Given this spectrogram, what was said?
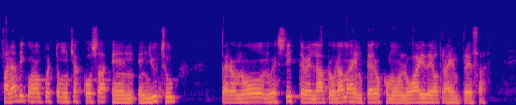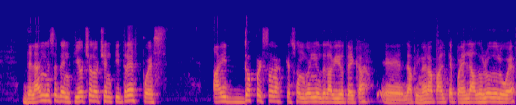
Fanáticos han puesto muchas cosas en, en YouTube, pero no, no existe, ¿verdad? Programas enteros como lo hay de otras empresas. Del año 78 al 83, pues hay dos personas que son dueños de la biblioteca. Eh, la primera parte, pues, es la WWF,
